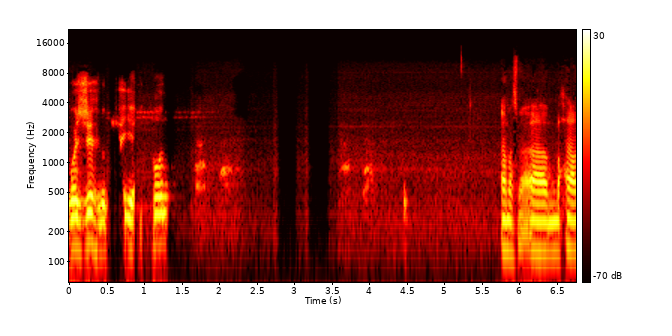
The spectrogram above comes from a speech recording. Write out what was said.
نوجه له تحية من هون. اما اسم... آه، إحنا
